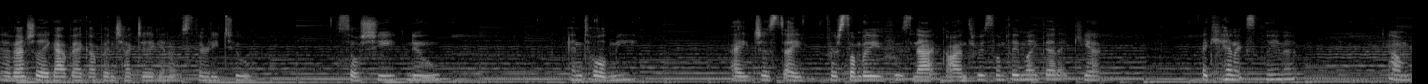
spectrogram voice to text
And eventually I got back up and checked it again. It was 32. So she knew and told me. I just, I, for somebody who's not gone through something like that, I can't, I can't explain it. Um,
